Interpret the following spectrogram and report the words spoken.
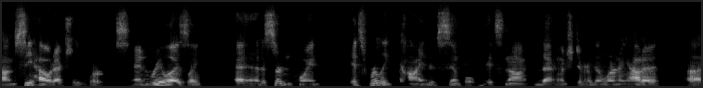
um, see how it actually works and realize like at, at a certain point it's really kind of simple. It's not that much different than learning how to uh,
